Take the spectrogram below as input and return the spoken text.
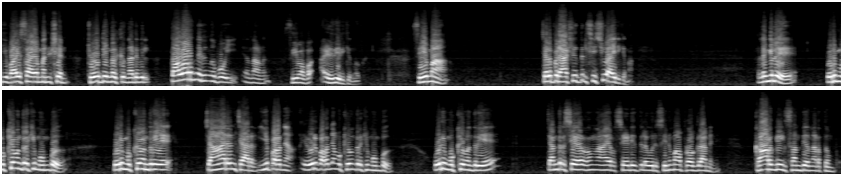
ഈ വയസ്സായ മനുഷ്യൻ ചോദ്യങ്ങൾക്ക് നടുവിൽ തളർന്നിരുന്നു പോയി എന്നാണ് സീമ എഴുതിയിരിക്കുന്നത്. സീമ ചിലപ്പോൾ രാഷ്ട്രീയത്തിൽ ശിശു ആയിരിക്കണം. അല്ലെങ്കിൽ ഒരു മുഖ്യമന്ത്രിക്ക് മുമ്പ് ഒരു മുഖ്യമന്ത്രിയെ ചാരൻ ചാരൻ ഈ പറഞ്ഞ ഇവർ പറഞ്ഞ മുഖ്യമന്ത്രിക്ക് മുമ്പ് ഒരു മുഖ്യമന്ത്രിയെ ചന്ദ്രശേഖരൻ നായർ സ്റ്റേഡിയത്തിലെ ഒരു സിനിമാ പ്രോഗ്രാമിന് കാർഗിൽ സന്ധ്യ നടത്തുമ്പോൾ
